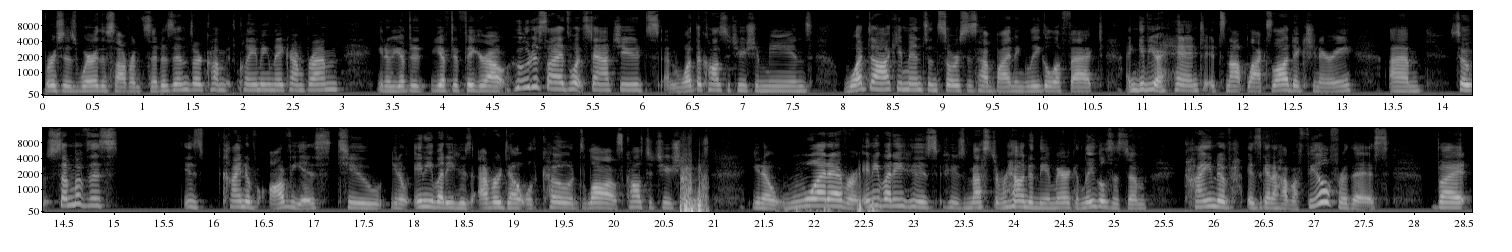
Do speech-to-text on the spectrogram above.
versus where the sovereign citizens are com- claiming they come from. You know, you have to you have to figure out who decides what statutes and what the Constitution means, what documents and sources have binding legal effect. Can give you a hint: it's not Black's Law Dictionary. Um, so some of this is kind of obvious to you know anybody who's ever dealt with codes, laws, constitutions, you know whatever. Anybody who's who's messed around in the American legal system kind of is going to have a feel for this. But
